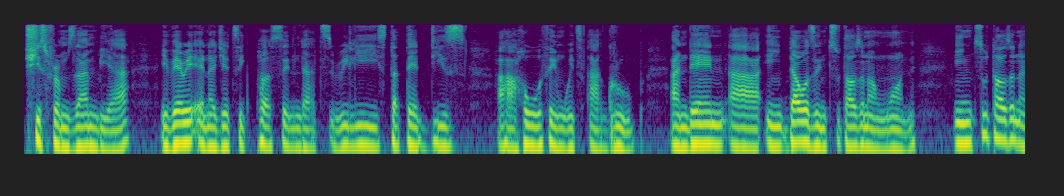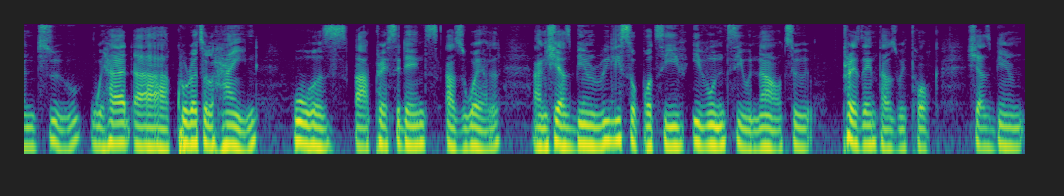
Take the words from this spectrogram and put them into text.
She's from Zambia, a very energetic person that really started this uh, whole thing with our group. And then uh, in, that was in 2001. In 2002, we had uh, Kuratulain, who was our president as well. And she has been really supportive even till now to present as we talk. She has been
